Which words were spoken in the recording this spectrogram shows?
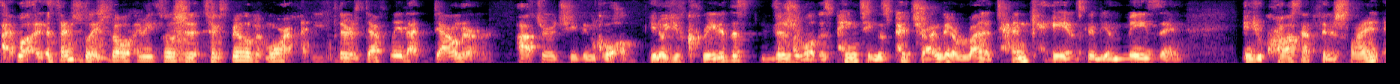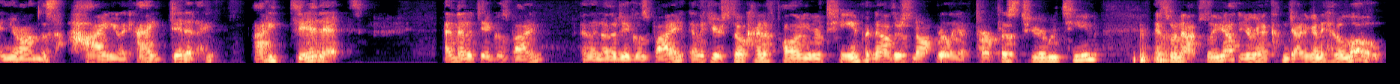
I, well, essentially. So, I mean, so to, to explain a little bit more, there's definitely that downer after achieving goal. You know, you've created this visual, this painting, this picture. I'm going to run a 10K and it's going to be amazing. And you cross that finish line and you're on this high and you're like, I did it. I, I did it. And then a day goes by and another day goes by and like you're still kind of following routine, but now there's not really a purpose to your routine. And mm-hmm. so naturally, yeah, you're going to come down, you're going to hit a low.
